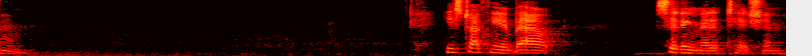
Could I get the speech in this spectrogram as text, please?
Um, he's talking about sitting meditation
